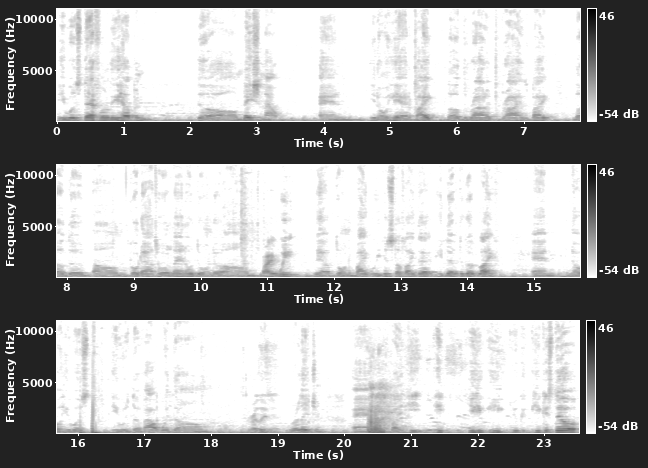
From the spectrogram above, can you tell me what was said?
he was definitely helping the um, nation out. And you know, he had a bike, loved to ride ride his bike, loved to um, go down to Orlando during the um, Bike week. yeah, during the bike week and stuff like that. He lived a good life, and you know he was he was devout with um, Religion. religion, and but he he he he he, he could still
